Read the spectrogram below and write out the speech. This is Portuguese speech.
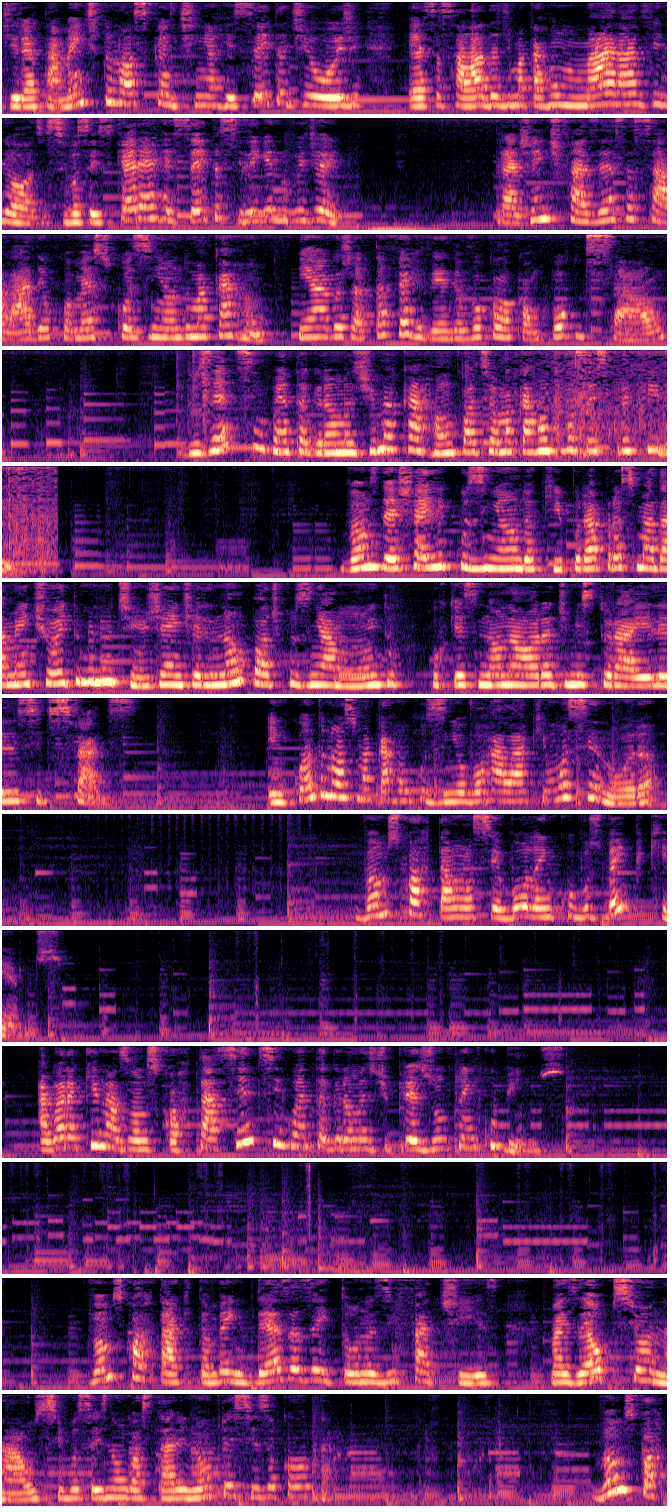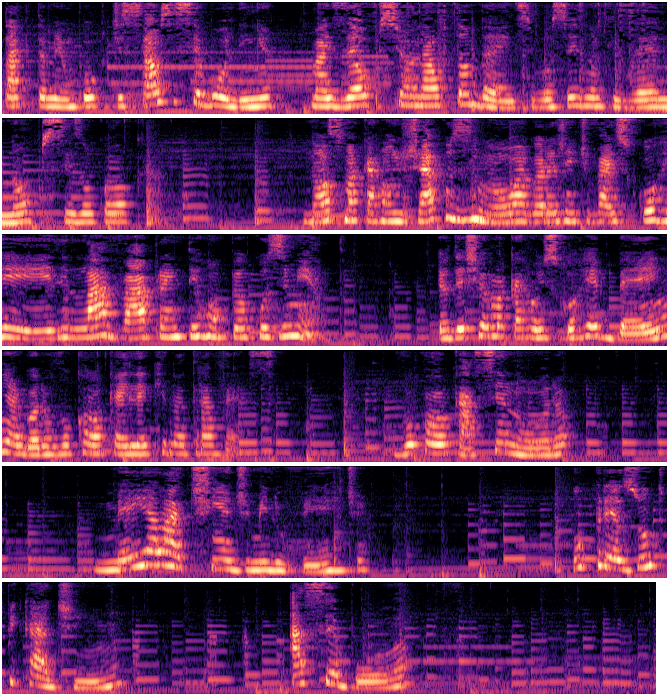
diretamente do nosso cantinho, a receita de hoje é essa salada de macarrão maravilhosa. Se vocês querem a receita, se liguem no vídeo aí. Pra gente fazer essa salada, eu começo cozinhando o macarrão. Minha água já tá fervendo, eu vou colocar um pouco de sal. 250 gramas de macarrão, pode ser o macarrão que vocês preferirem. Vamos deixar ele cozinhando aqui por aproximadamente 8 minutinhos. Gente, ele não pode cozinhar muito, porque senão na hora de misturar ele, ele se desfaz. Enquanto o nosso macarrão cozinha, eu vou ralar aqui uma cenoura. Vamos cortar uma cebola em cubos bem pequenos. Agora aqui nós vamos cortar 150 gramas de presunto em cubinhos. Vamos cortar aqui também 10 azeitonas em fatias, mas é opcional, se vocês não gostarem, não precisa colocar. Vamos cortar aqui também um pouco de salsa e cebolinha, mas é opcional também, se vocês não quiserem, não precisam colocar. Nosso macarrão já cozinhou, agora a gente vai escorrer ele, lavar para interromper o cozimento. Eu deixei o macarrão escorrer bem, agora eu vou colocar ele aqui na travessa. Vou colocar cenoura, meia latinha de milho verde, o presunto picadinho, a cebola,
